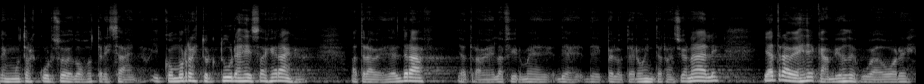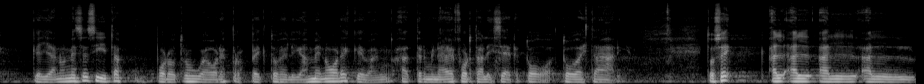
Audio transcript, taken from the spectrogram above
un transcurso de dos o tres años. ¿Y cómo reestructuras esas granjas? A través del draft y a través de la firma de, peloteros internacionales y a través de cambios de jugadores que ya no necesitas por otros jugadores prospectos de ligas menores que van a terminar de fortalecer toda esta área. Entonces, al,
